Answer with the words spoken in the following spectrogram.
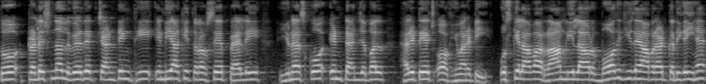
तो ट्रेडिशनल वेदिक चैंटिंग थी इंडिया की तरफ़ से पहली UNESCO intangible heritage of humanity. उसके अलावा रामलीला और बहुत ही चीज़ें यहाँ पर ऐड करी गई हैं।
